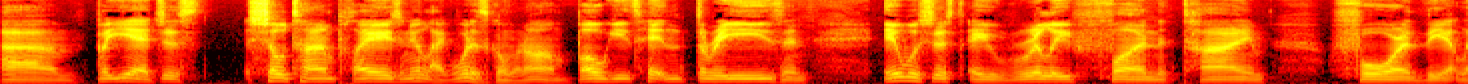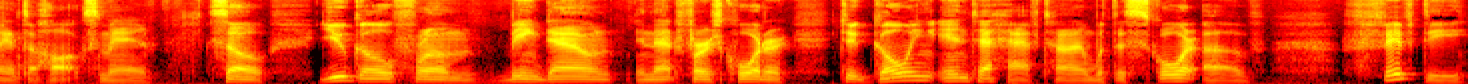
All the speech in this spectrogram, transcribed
Um, but yeah, just Showtime plays, and you're like, what is going on? Bogies hitting threes, and it was just a really fun time for the Atlanta Hawks, man. So you go from being down in that first quarter to going into halftime with a score of 50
